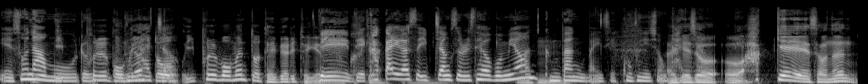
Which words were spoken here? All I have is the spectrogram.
예, 소나무를 잎을 보면 구분하죠. 또 잎을 보면 또 대별이 되겠네요. 네, 네. 가까이 가서 입장소를 세워보면 음. 금방 막 이제 구분이 좀 아, 이게 가죠. 저 어, 학계에서는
